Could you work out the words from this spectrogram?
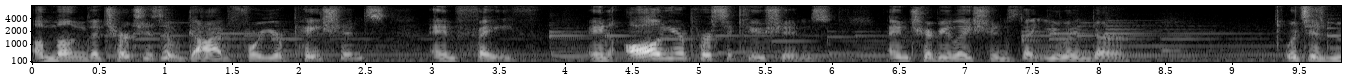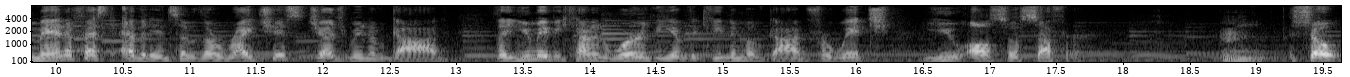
among the churches of God for your patience and faith in all your persecutions and tribulations that you endure, which is manifest evidence of the righteous judgment of God, that you may be counted worthy of the kingdom of God, for which you also suffer. so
